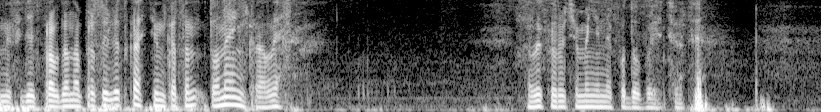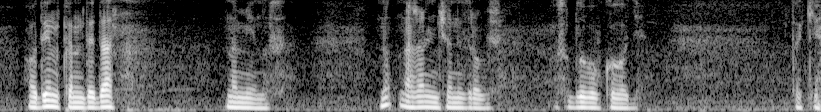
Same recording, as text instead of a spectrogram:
Вони сидять, правда, напроти льотка, стінка тоненька, але. Але коротше мені не подобається це. Один кандидат на мінус. Ну, на жаль, нічого не зробиш. Особливо в колоді. Таке.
